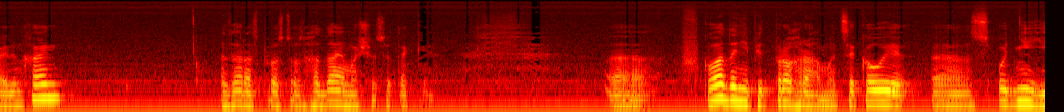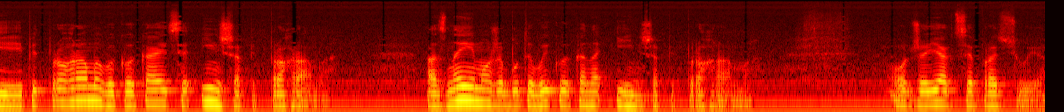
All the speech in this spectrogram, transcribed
Heidenhain. Зараз просто згадаємо, що це таке. Е, Вкладені підпрограми це коли е, з однієї підпрограми викликається інша підпрограма, а з неї може бути викликана інша підпрограма. Отже, як це працює?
